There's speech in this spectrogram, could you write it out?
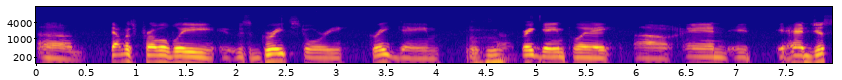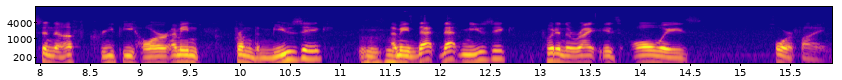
um, that was probably it was a great story, great game, Mm-hmm. uh, great gameplay, uh, and it it had just enough creepy horror. I mean, from the music, Mm-hmm. I mean that that music put in the right is always horrifying.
